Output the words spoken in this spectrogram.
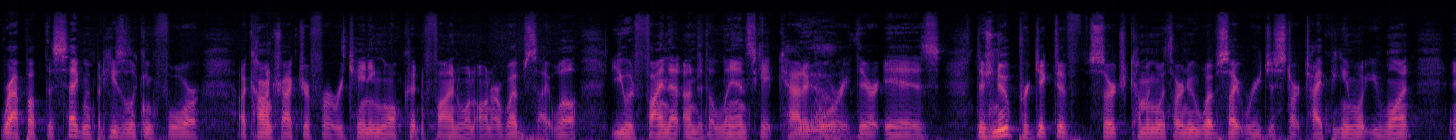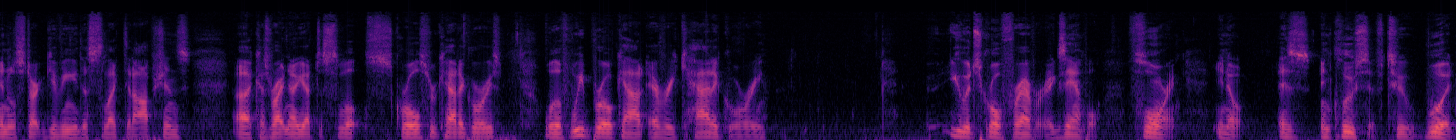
wrap up the segment, but he's looking for a contractor for a retaining wall. Couldn't find one on our website. Well, you would find that under the landscape category. There is there's new predictive search coming with our new website where you just start typing in what you want and it'll start giving you the selected options. Uh, because right now you have to sl- scroll through categories. Well, if we broke out every category you would scroll forever. Example, flooring, you know, is inclusive to wood,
